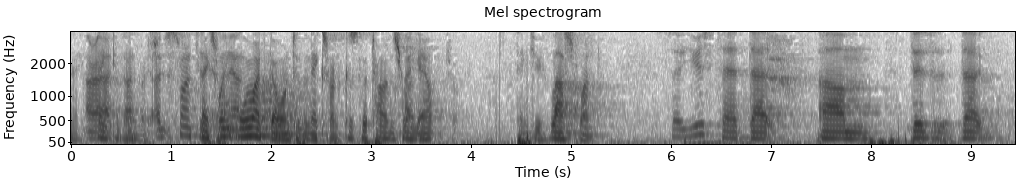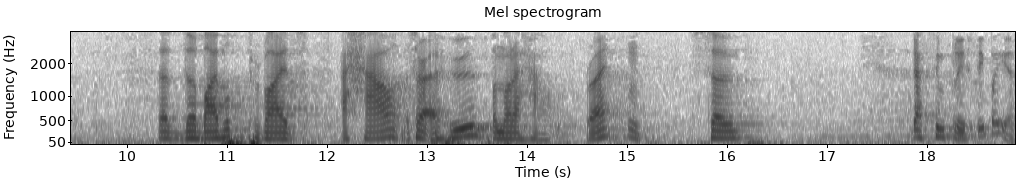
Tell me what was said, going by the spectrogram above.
Okay, All right, thank you very I- much. I just wanted to Thanks. We, point out. we might go on to the next one because the time's run Okay, out. Thank you. Last one. So you said that um, there's that that the Bible provides a how, sorry, a who, but not a how, right? Hmm. So, That's simplistic, but yeah.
